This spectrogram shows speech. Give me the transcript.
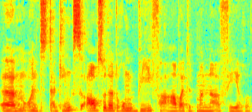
Ähm, und da ging es auch so darum, wie verarbeitet man eine Affäre.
